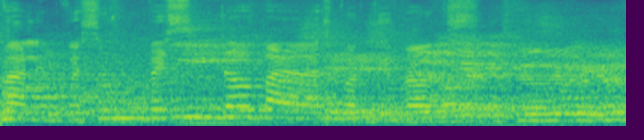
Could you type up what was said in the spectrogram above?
Vale, pues un besito para las Sporting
